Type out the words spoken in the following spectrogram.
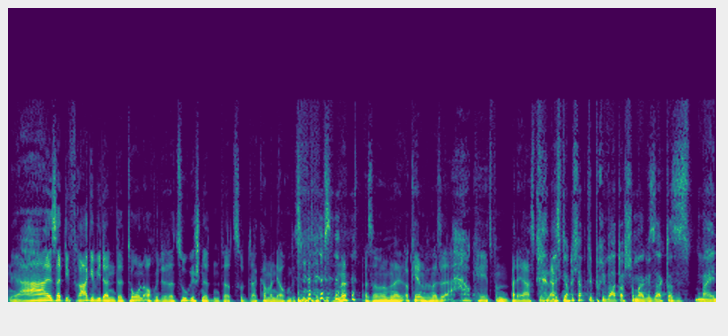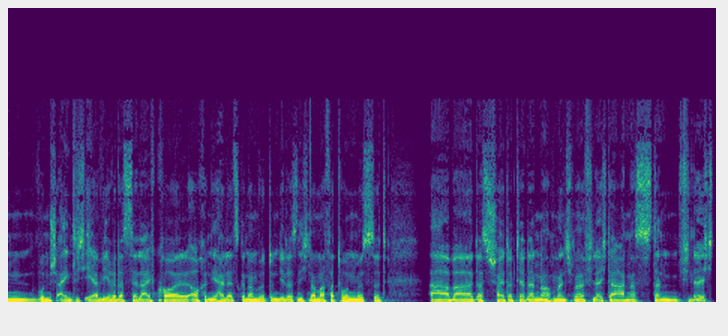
Ja, ist halt die Frage, wie dann der Ton auch wieder dazugeschnitten wird. So, da kann man ja auch ein bisschen tricksen, ne? Also, wenn man, okay, wenn man so, ah, okay, jetzt bei der ersten. ersten ich glaube, ich habe dir privat auch schon mal gesagt, dass es mein Wunsch eigentlich eher wäre, dass der Live-Call auch in die Highlights genommen wird und ihr das nicht nochmal vertonen müsstet. Aber das scheitert ja dann auch manchmal vielleicht daran, dass dann vielleicht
